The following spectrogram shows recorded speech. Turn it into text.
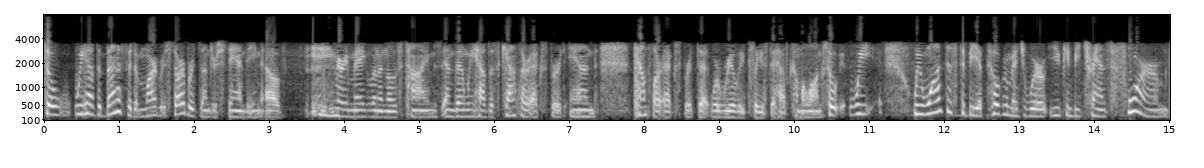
So we have the benefit of Margaret Starbird's understanding of Mary Magdalene in those times, and then we have this Cathar expert and Templar expert that we're really pleased to have come along. So we we want this to be a pilgrimage where you can be transformed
